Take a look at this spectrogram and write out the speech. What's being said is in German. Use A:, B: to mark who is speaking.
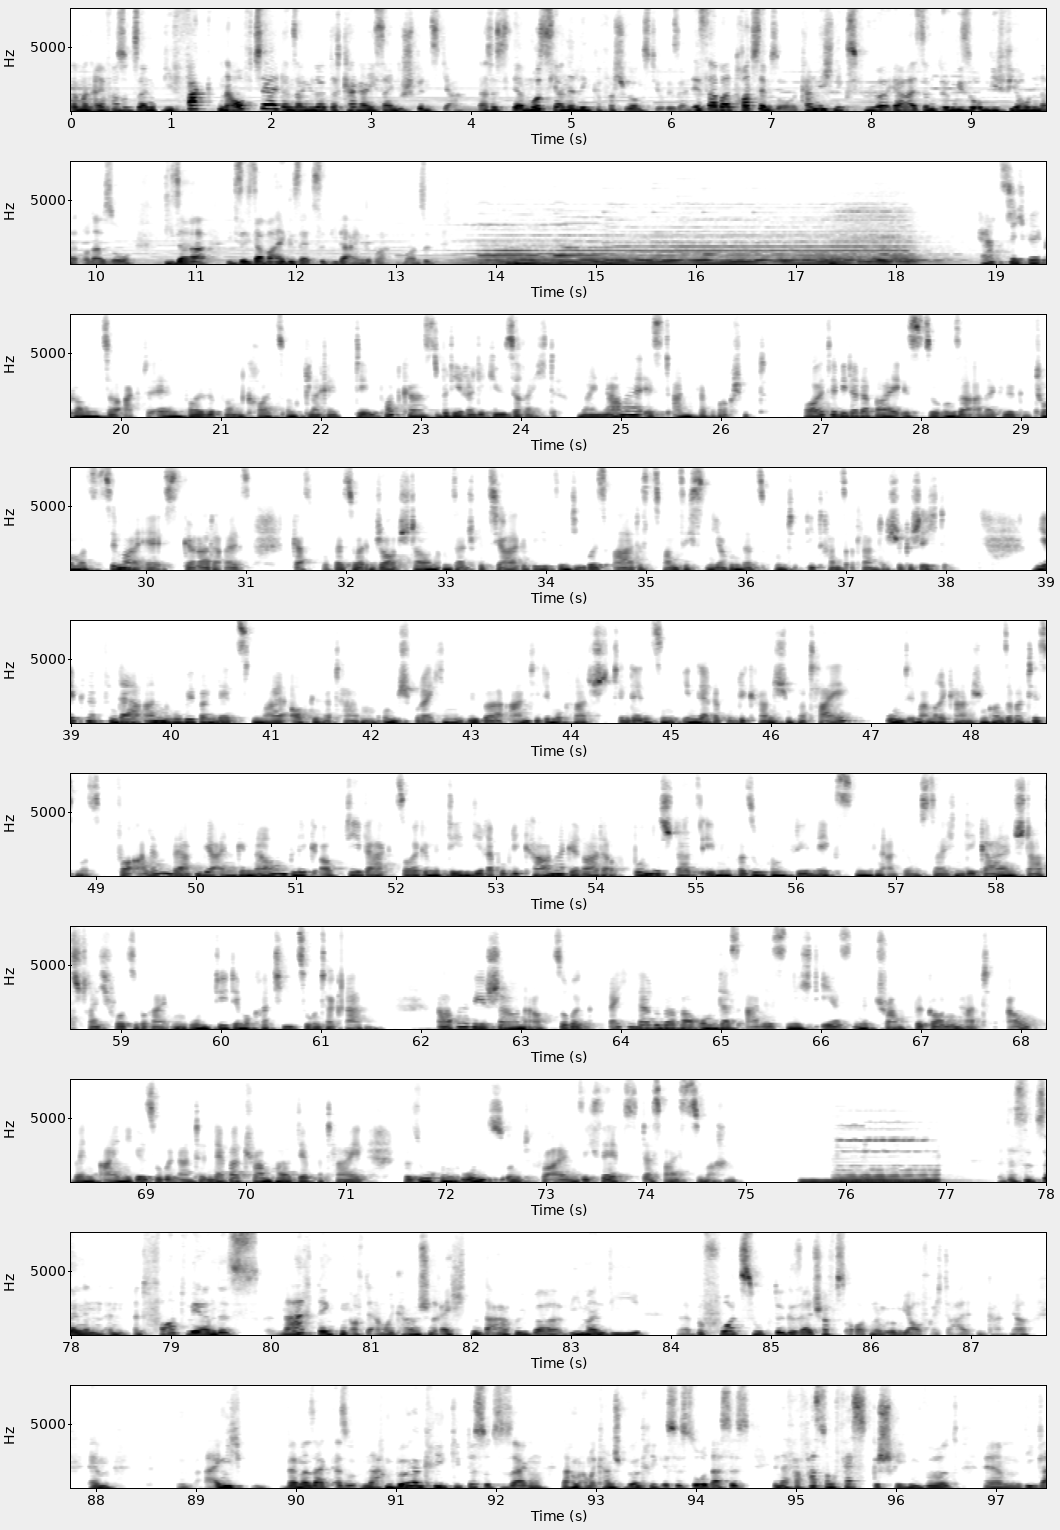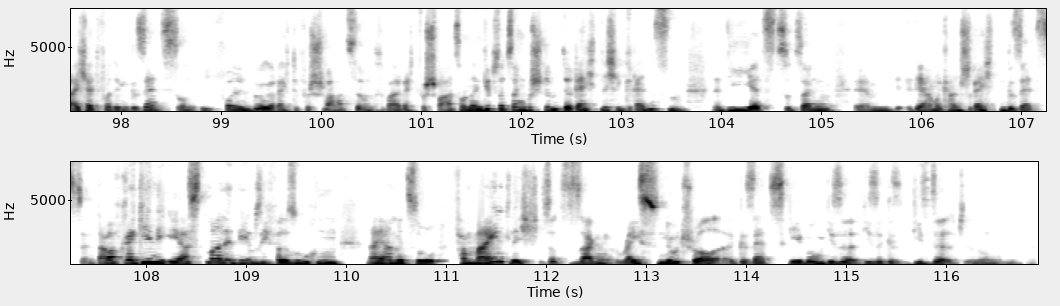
A: Wenn man einfach sozusagen die Fakten aufzählt, dann sagen die Leute, das kann gar nicht sein, du spinnst ja. Das ist ja, muss ja eine linke Verschwörungstheorie sein. Ist aber trotzdem so, kann ich nichts für. Ja, es sind irgendwie so um die 400 oder so dieser, dieser Wahlgesetze, die da eingebracht worden sind.
B: Herzlich willkommen zur aktuellen Folge von Kreuz und Flagge, dem Podcast über die religiöse Rechte. Mein Name ist Annika Brockschmidt. Heute wieder dabei ist zu unser aller Glück Thomas Zimmer. Er ist gerade als Gastprofessor in Georgetown und sein Spezialgebiet sind die USA des 20. Jahrhunderts und die transatlantische Geschichte. Wir knüpfen da an, wo wir beim letzten Mal aufgehört haben und sprechen über antidemokratische Tendenzen in der Republikanischen Partei und im amerikanischen Konservatismus. Vor allem werfen wir einen genauen Blick auf die Werkzeuge, mit denen die Republikaner gerade auf Bundesstaatsebene versuchen, den nächsten, in Anführungszeichen, legalen Staatsstreich vorzubereiten und die Demokratie zu untergraben. Aber wir schauen auch zurück, sprechen darüber, warum das alles nicht erst mit Trump begonnen hat, auch wenn einige sogenannte Never-Trumper der Partei versuchen, uns und vor allem sich selbst das weiß zu machen.
A: Das ist sozusagen ein, ein, ein, fortwährendes Nachdenken auf der amerikanischen Rechten darüber, wie man die äh, bevorzugte Gesellschaftsordnung irgendwie aufrechterhalten kann. Ja? Ähm, eigentlich, wenn man sagt, also nach dem Bürgerkrieg gibt es sozusagen, nach dem amerikanischen Bürgerkrieg ist es so, dass es in der Verfassung festgeschrieben wird, ähm, die Gleichheit vor dem Gesetz und die vollen Bürgerrechte für Schwarze und das Wahlrecht für Schwarze. Und dann gibt es sozusagen bestimmte rechtliche Grenzen, die jetzt sozusagen ähm, der amerikanischen Rechten gesetzt sind. Darauf reagieren die erstmal, indem sie versuchen, naja, mit so vermeintlich sozusagen race-neutral Gesetzgebung diese, diese, diese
